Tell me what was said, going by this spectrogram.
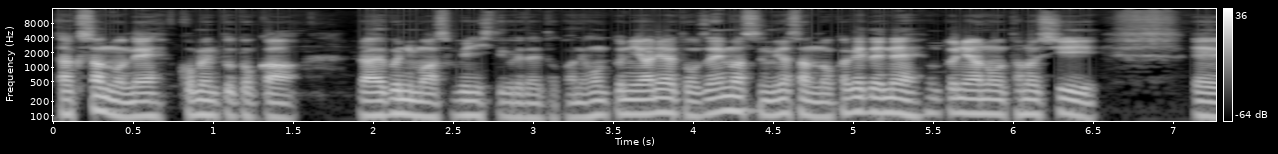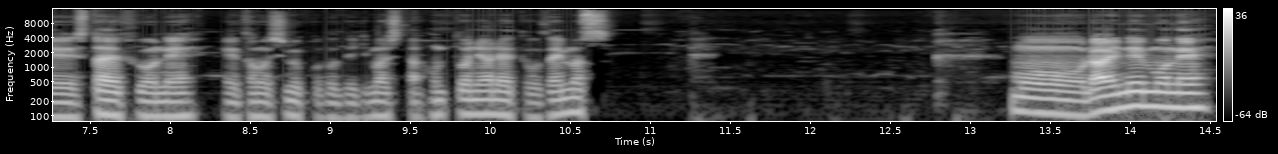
たくさんのね、コメントとか、ライブにも遊びに来てくれたりとかね、本当にありがとうございます。皆さんのおかげでね、本当にあの、楽しい、えー、スタイフをね、楽しむことできました。本当にありがとうございます。もう、来年もね、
